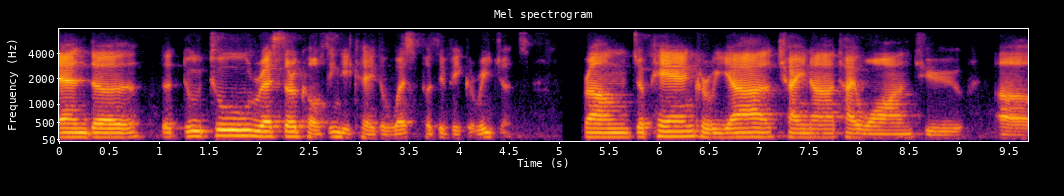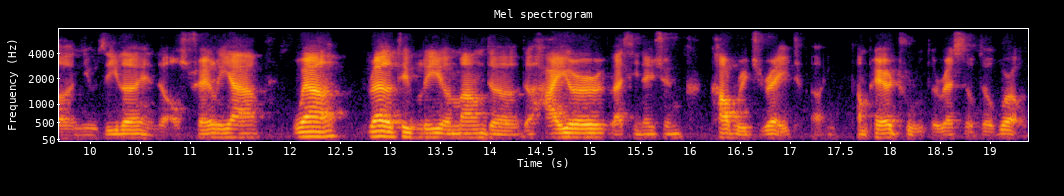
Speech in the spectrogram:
And the two, two red circles indicate the West Pacific regions from Japan, Korea, China, Taiwan to uh, New Zealand and Australia, we are relatively among the, the higher vaccination coverage rate uh, compared to the rest of the world.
